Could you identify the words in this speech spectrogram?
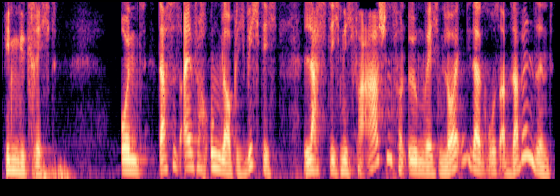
hingekriegt. Und das ist einfach unglaublich wichtig. Lass dich nicht verarschen von irgendwelchen Leuten, die da groß absabbeln sind.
